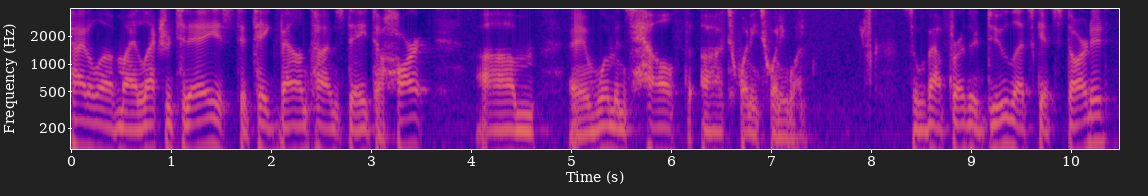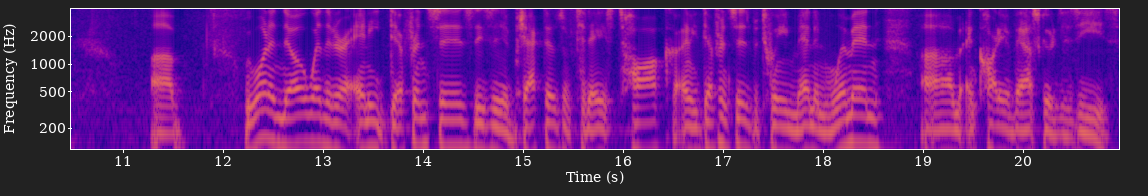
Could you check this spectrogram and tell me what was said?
title of my lecture today is to take Valentine's Day to heart um, and Women's Health uh, 2021. So without further ado, let's get started. Uh, we want to know whether there are any differences. These are the objectives of today's talk. Any differences between men and women um, and cardiovascular disease.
